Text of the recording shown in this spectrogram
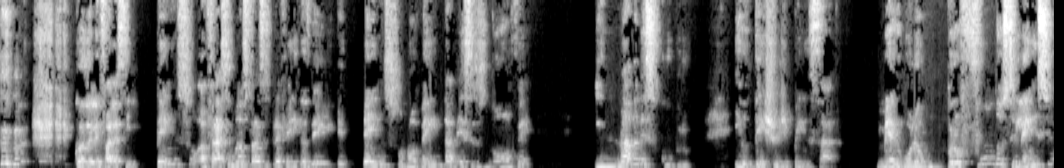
Quando ele fala assim, penso, a frase, uma das frases preferidas dele é penso 90 vezes 9 e nada descubro. Eu deixo de pensar, mergulho um profundo silêncio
